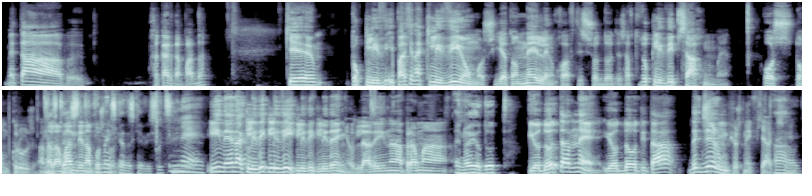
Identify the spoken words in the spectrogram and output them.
Μετά ε, χακάρει τα πάντα. Και το κλειδί, υπάρχει ένα κλειδί όμως για τον έλεγχο αυτής της οντότητας. Αυτό το κλειδί ψάχνουμε ως Tom Cruise. Αναλαμβάνει την αποστολή. κατασκευής, έτσι. Ναι. Είναι ένα κλειδί, κλειδί, κλειδί, κλειδένιο. Δηλαδή είναι ένα πράγμα. Εννοεί η οντότητα. Η οντότητα, ναι. Η οντότητα δεν ξέρουμε ποιος την έχει φτιάξει. Α, οκ.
